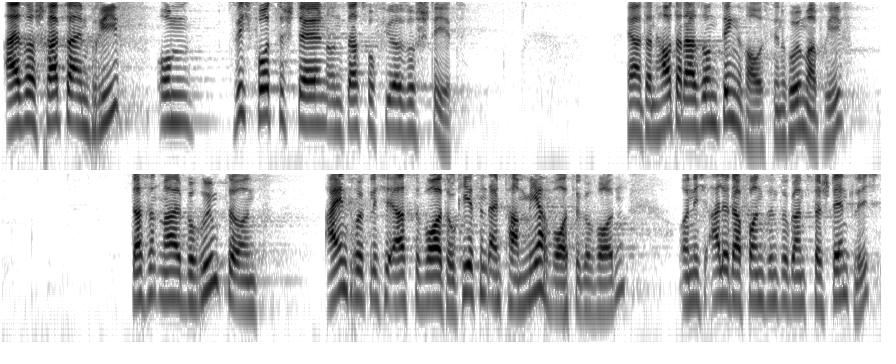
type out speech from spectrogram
Also schreibt er einen Brief, um sich vorzustellen und das, wofür er so steht. Ja, und dann haut er da so ein Ding raus, den Römerbrief. Das sind mal berühmte und eindrückliche erste Worte. Okay, es sind ein paar mehr Worte geworden und nicht alle davon sind so ganz verständlich.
